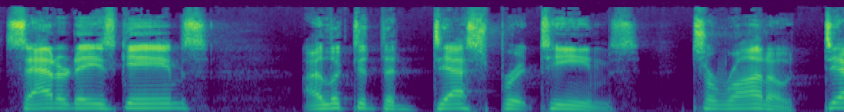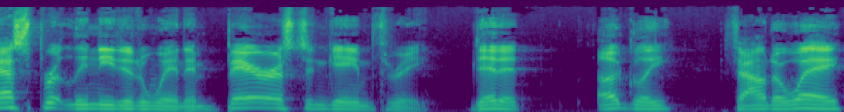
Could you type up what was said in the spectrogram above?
Saturday's games, I looked at the desperate teams. Toronto desperately needed a win, embarrassed in game three. Did it. Ugly. Found a way,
